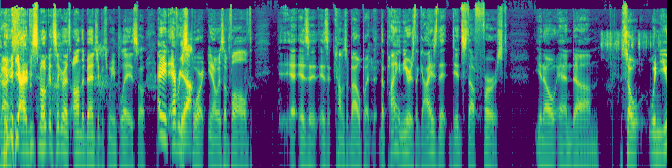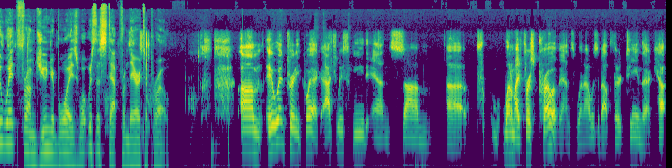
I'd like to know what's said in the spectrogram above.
nice. he'd be, yeah, he'd be smoking cigarettes on the bench in between plays. So I mean, every yeah. sport you know has evolved as it as it comes about. But the pioneers, the guys that did stuff first you know and um, so when you went from junior boys what was the step from there to pro? Um, it went pretty quick. Actually skied in some uh, pr- one of my first pro events when i was about 13 the Ca-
